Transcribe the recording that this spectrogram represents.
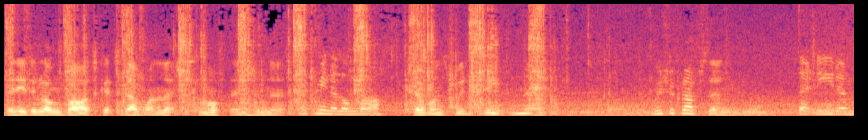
They need a long bar to get to the other one, and that should come off then, shouldn't it? What do you mean a long bar? The other one's really deep in there. Where's your gloves then? Don't need them.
